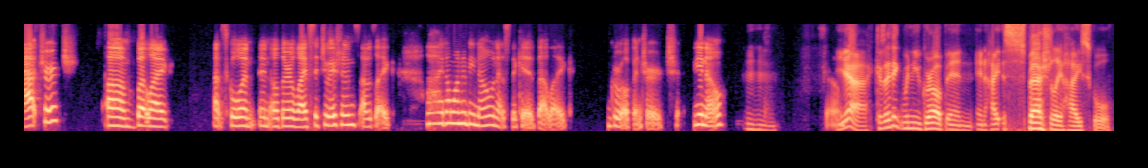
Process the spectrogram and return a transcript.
at church. Um, but like at school and in other life situations, I was like, oh, I don't want to be known as the kid that like grew up in church, you know? Mm-hmm. So Yeah, because I think when you grow up in in high, especially high school,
